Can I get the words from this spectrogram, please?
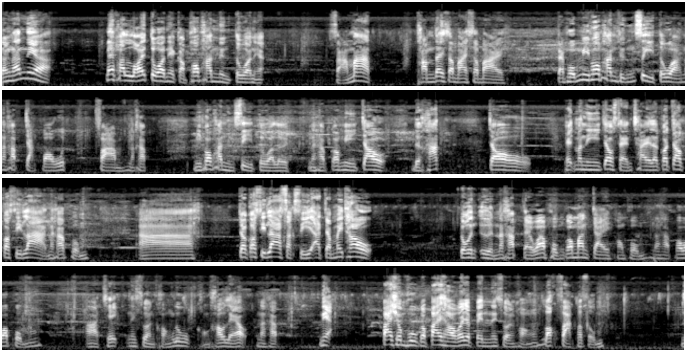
ดังนั้นเนี่ยแม่พันร้อยตัวเนี่ยกับพ่อพันหนึ่งตัวเนี่ยสามารถทำได้สบายๆแต่ผมมีพ่อพันถึง 4 ตัวนะครับ จากปอวุฒฟาร์มนะครับ มีพ่อพันถึง 4 ตัวเลยนะครับ ก็มีเจ้าเดอะฮักเจ้า เพชรมณีเจ้าแสนชัยแล้วก็เจ้ากอซิล่านะครับผมอ่าเจ้ากอซิล่าศักดิ์ศรีอาจจะไม่เท่าตัวอื่นๆนะครับ แต่ว่าผมก็มั่นใจของผมนะครับ เพราะว่าผมอ่าเช็คในส่วนของลูกของเขาแล้วนะครับ เนี่ยป้ายชมพูกับป้ายเทาก็จะเป็นในส่วนของล็อกฝากผสม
